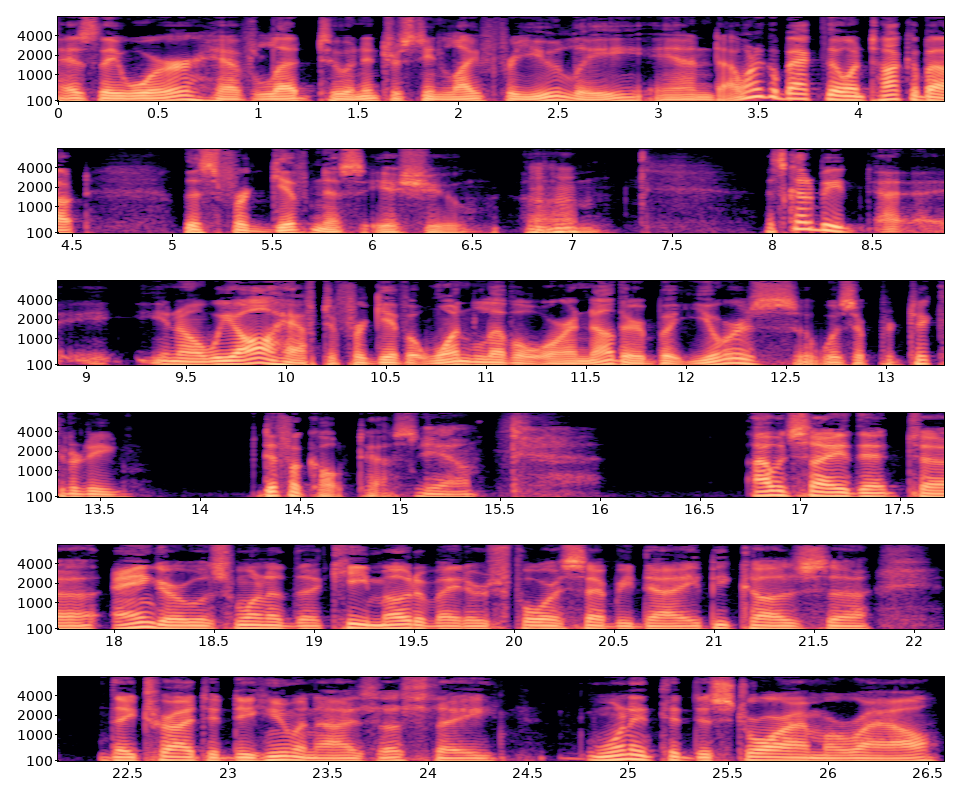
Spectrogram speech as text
as they were, have led to an interesting life for you, Lee. And I want to go back, though, and talk about this forgiveness issue. Um, it's got to be, uh, you know, we all have to forgive at one level or another, but yours was a particularly difficult test. Yeah. I would say that uh, anger was one of the key motivators for us every day because uh, they tried to dehumanize us. They wanted to destroy our morale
